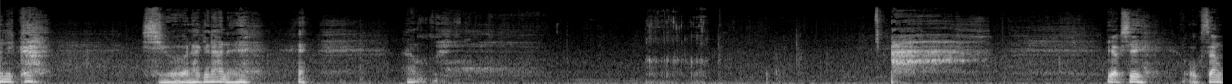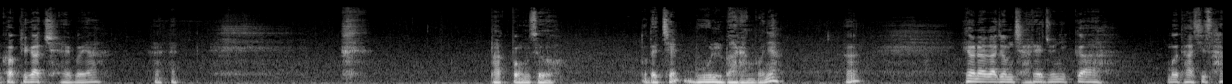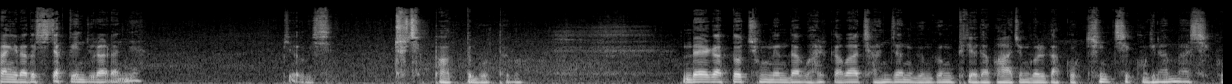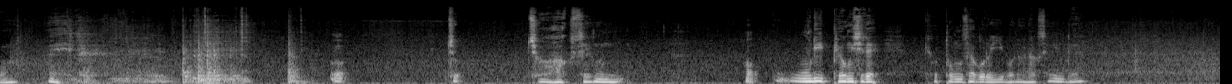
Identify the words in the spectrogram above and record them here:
푸니까 시원하긴 하네. 역시 옥상 커피가 최고야. 박봉수, 도대체 뭘 바란 거냐? 어? 현아가 좀 잘해주니까 뭐 다시 사랑이라도 시작된 줄 알았냐? 병신, 주제 파악도 못하고. 내가 또 죽는다고 할까봐 전전긍긍 들여다 봐준 걸 갖고 김치국이나 마시고. 어, 저, 저 학생은, 어, 우리 병실에 교통사고로 입원한 학생인데?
